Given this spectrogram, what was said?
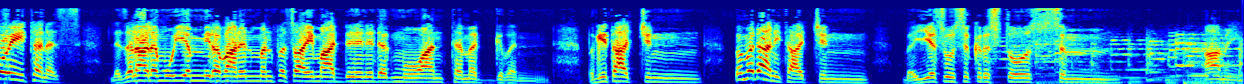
ሆይ ተነስ። ለዘላለሙ የሚረባንን መንፈሳዊ ማድህን ደግሞ አንተ መግበን። በጌታችን በመድኃኒታችን በኢየሱስ ክርስቶስ ስም አሜን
